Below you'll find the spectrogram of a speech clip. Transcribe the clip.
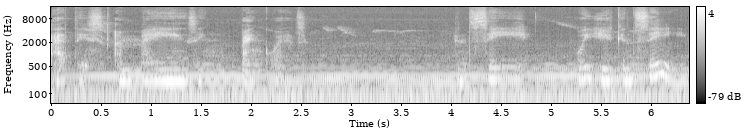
at this amazing banquet and see what you can see.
